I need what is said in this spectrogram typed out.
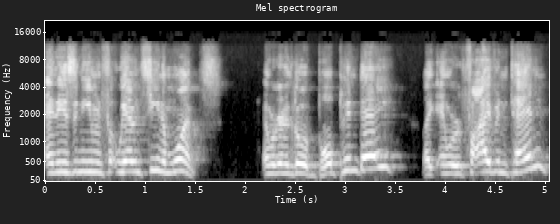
and isn't even? We haven't seen him once, and we're gonna go bullpen day. Like, and we're five and ten.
